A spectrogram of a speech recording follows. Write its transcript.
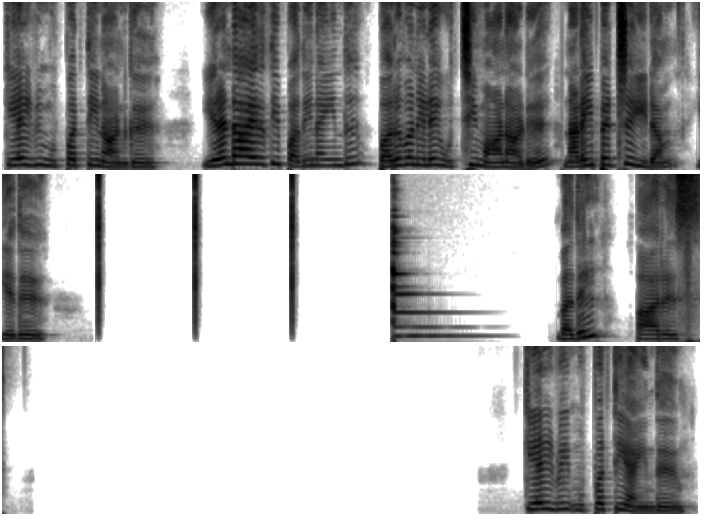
கேள்வி முப்பத்தி நான்கு இரண்டாயிரத்தி பதினைந்து பருவநிலை உச்சி மாநாடு நடைபெற்ற இடம் எது? பதில் பாரிஸ். கேள்வி முப்பத்தி ஐந்து.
